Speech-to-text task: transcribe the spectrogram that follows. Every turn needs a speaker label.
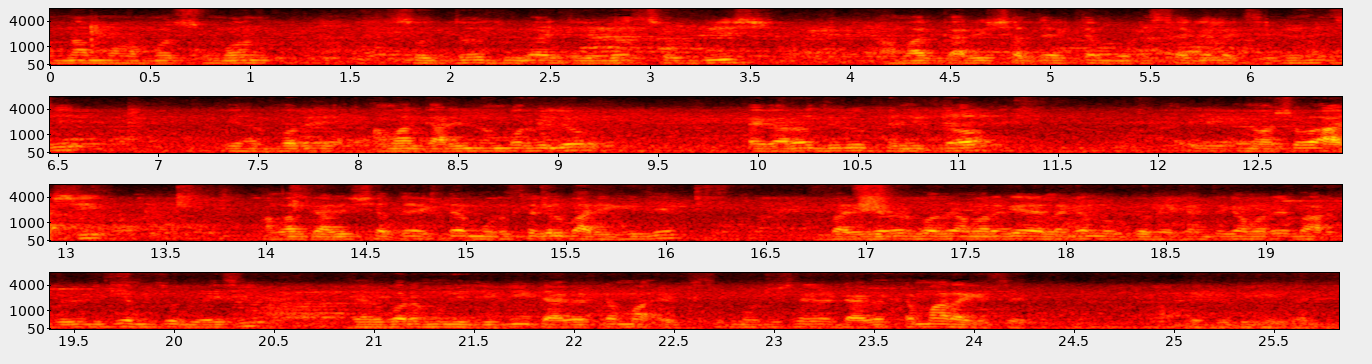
Speaker 1: আমার নাম মোহাম্মদ সুমন। চোদ্দ জুলাই দু হাজার চব্বিশ আমার গাড়ির সাথে একটা মোটর সাইকেল অ্যাক্সিডেন্ট হয়েছে এরপরে আমার গাড়ির নম্বর হলো এগারো জিরো ফেনিট নশো আশি। আমার গাড়ির সাথে একটা মোটর সাইকেল বাড়ি গেছে। বাড়ি যাওয়ার পরে আমার আগে এলাকার লোকজন এখান থেকে আমার বার করে দিকে আমি চলে আসি এরপরে শুনি যে কি ড্রাইভারটা মোটরসাইকেলের ড্রাইভারটা মারা গেছে। এই দুটি এখানে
